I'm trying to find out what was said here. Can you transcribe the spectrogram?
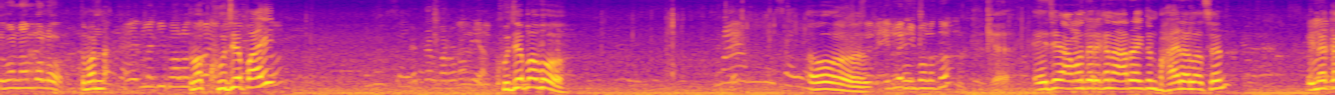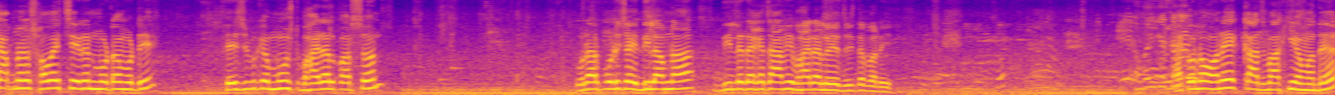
তোমার নাম বলো। তোমার তোমার খুঁজে পাই? খুঁজে পাবো? ও। এই যে আমাদের এখানে আরও একজন ভাইরাল আছেন। এনাকে আপনারা সবাই চেনেন মোটামুটি। ফেসবুকে মোস্ট ভাইরাল পারসন। ওনার পরিচয় দিলাম না দিলে দেখা যায় আমি ভাইরাল হয়ে যেতে পারি। এখনও অনেক কাজ বাকি আমাদের।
